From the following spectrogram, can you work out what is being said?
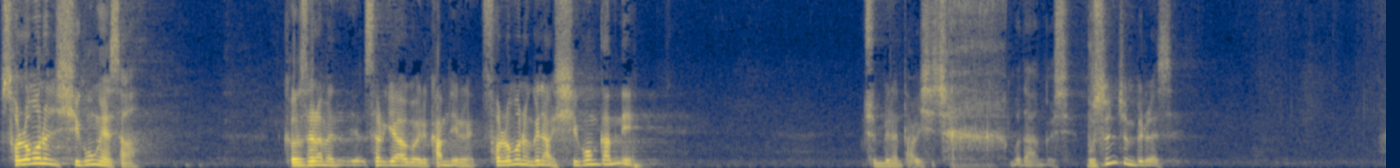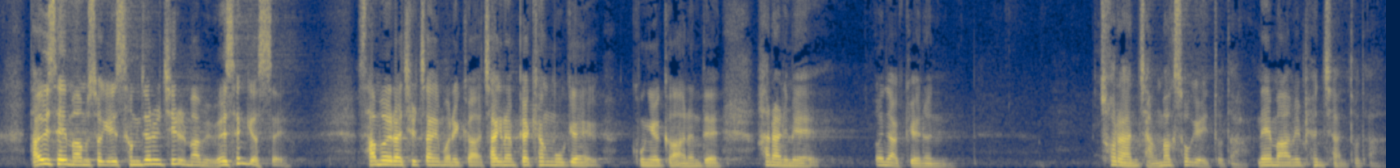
솔로몬은 시공회사 건설하면 설계하고 이렇게 감리 솔로몬은 그냥 시공 감리 준비는 다윗이 전부 다한 것이 무슨 준비를 했어요? 다윗의 마음속에 성전을 지을 마음이 왜 생겼어요? 사무엘하 7장에 보니까 자기는 백향목에 공에 거하는데 하나님의 언약궤는 초라한 장막 속에 있도다. 내 마음이 편치 않도다.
